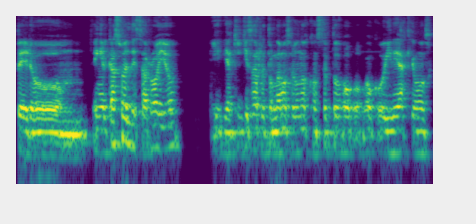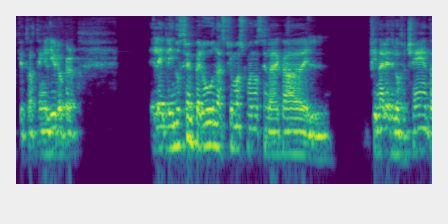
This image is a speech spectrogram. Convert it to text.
Pero mm, en el caso del desarrollo, y, aquí quizás retornamos a algunos conceptos o, ideas que, vamos, que traté en el libro, pero la, industria en Perú nació más o menos en la década del finales de los 80,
